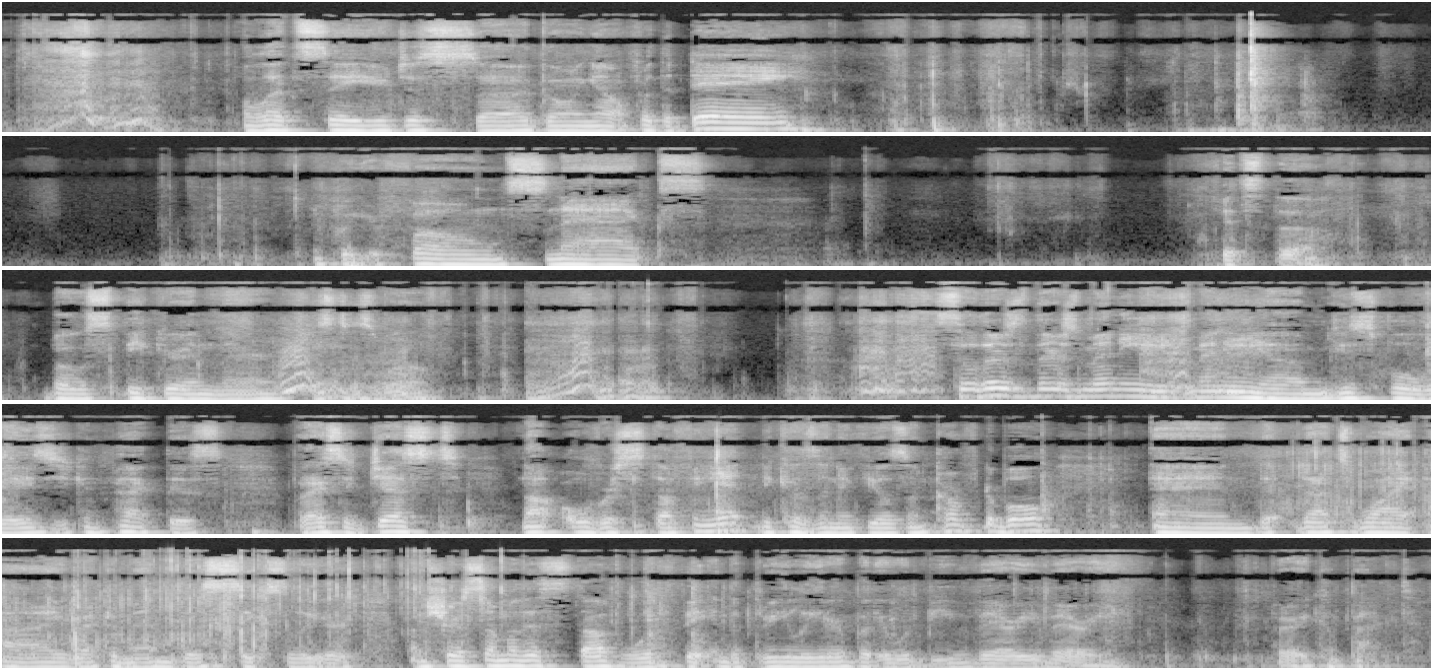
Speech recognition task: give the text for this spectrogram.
let's say you're just uh, going out for the day. You put your phone, snacks. Fits the Bose speaker in there just as well. So there's there's many many um, useful ways you can pack this, but I suggest not overstuffing it because then it feels uncomfortable, and that's why I recommend this six liter. I'm sure some of this stuff would fit in the three liter, but it would be very very very compact.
